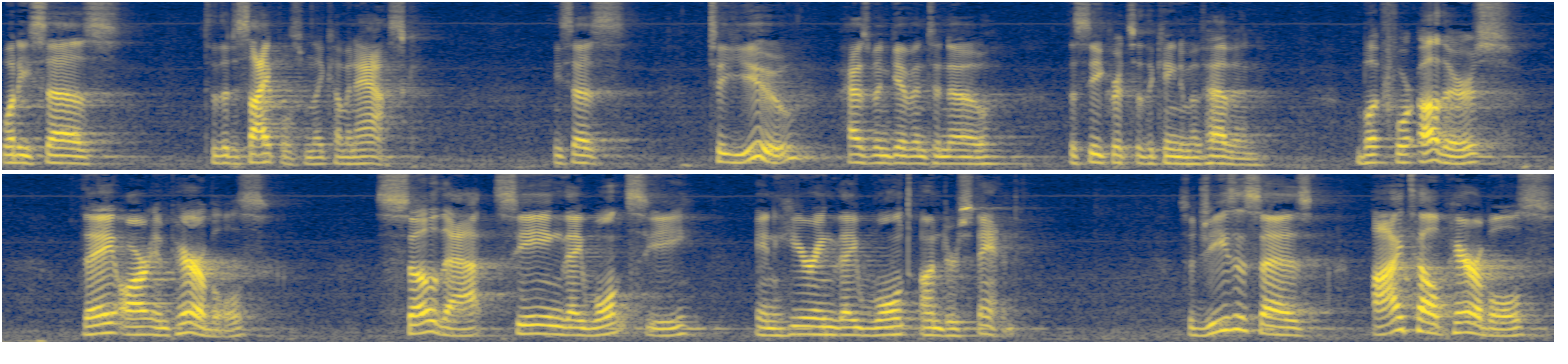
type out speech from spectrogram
what he says to the disciples when they come and ask. He says, To you has been given to know the secrets of the kingdom of heaven, but for others, they are in parables, so that seeing they won't see, and hearing they won't understand. So Jesus says, I tell parables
